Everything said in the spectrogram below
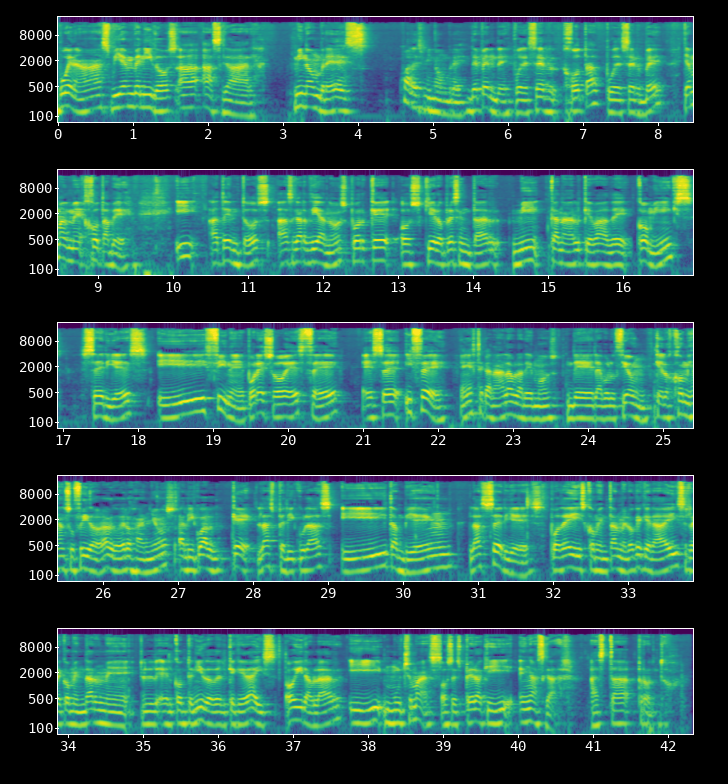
Buenas, bienvenidos a Asgard. Mi nombre es... ¿Cuál es mi nombre? Depende, puede ser J, puede ser B. Llamadme JB. Y atentos, Asgardianos, porque os quiero presentar mi canal que va de cómics, series y cine. Por eso es C S y C. En este canal hablaremos de la evolución que los cómics han sufrido a lo largo de los años, al igual que las películas y también las series. Podéis comentarme lo que queráis, recomendarme el contenido del que queráis oír hablar y mucho más. Os espero aquí en Asgard. Hasta pronto.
